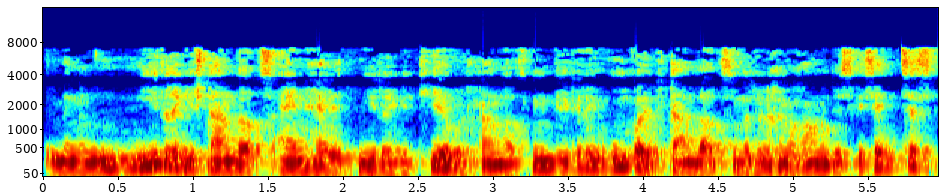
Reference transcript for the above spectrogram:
wenn man niedrige Standards einhält, niedrige Tierwohlstandards, niedrigere Umweltstandards, natürlich im Rahmen des Gesetzes,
